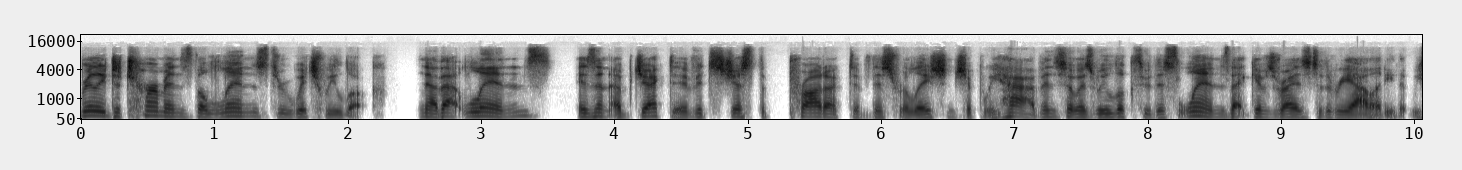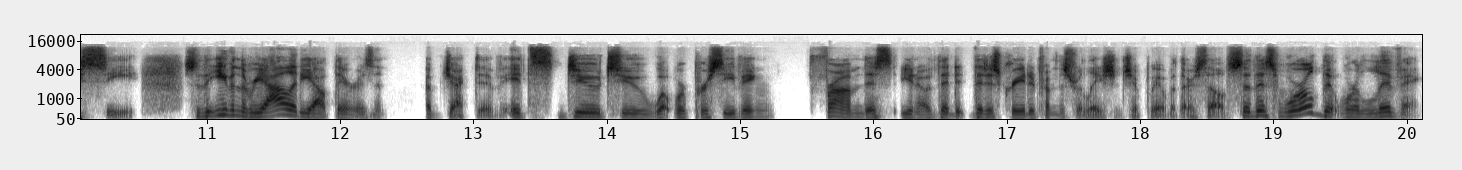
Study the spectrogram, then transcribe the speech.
really determines the lens through which we look. Now, that lens isn't objective, it's just the product of this relationship we have. And so, as we look through this lens, that gives rise to the reality that we see. So, that even the reality out there isn't objective, it's due to what we're perceiving from this, you know, that, that is created from this relationship we have with ourselves. So this world that we're living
